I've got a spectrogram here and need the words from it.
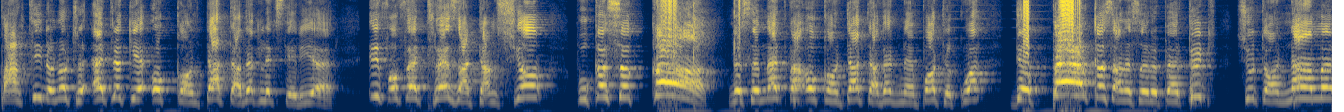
partie de notre être qui est au contact avec l'extérieur. Il faut faire très attention pour que ce corps ne se mette pas au contact avec n'importe quoi, de peur que ça ne se répercute sur ton âme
